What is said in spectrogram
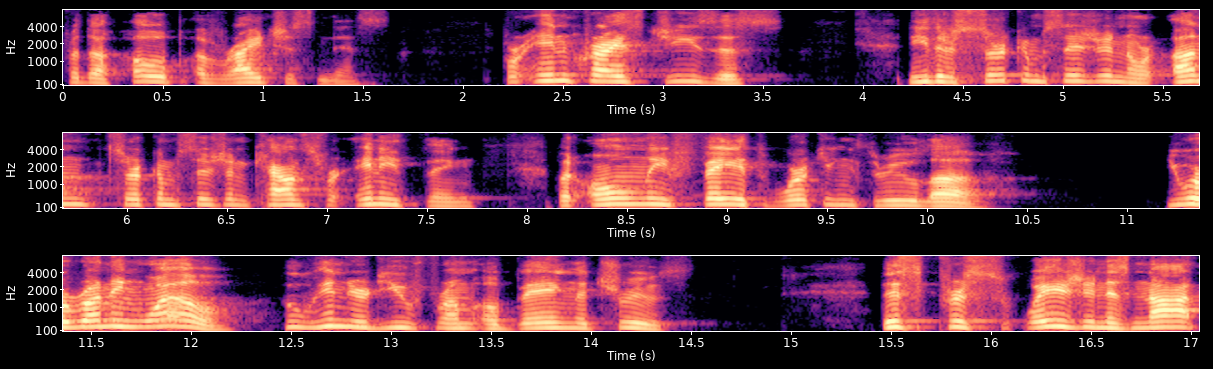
for the hope of righteousness. For in Christ Jesus, neither circumcision nor uncircumcision counts for anything, but only faith working through love. You were running well. Who hindered you from obeying the truth? This persuasion is not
